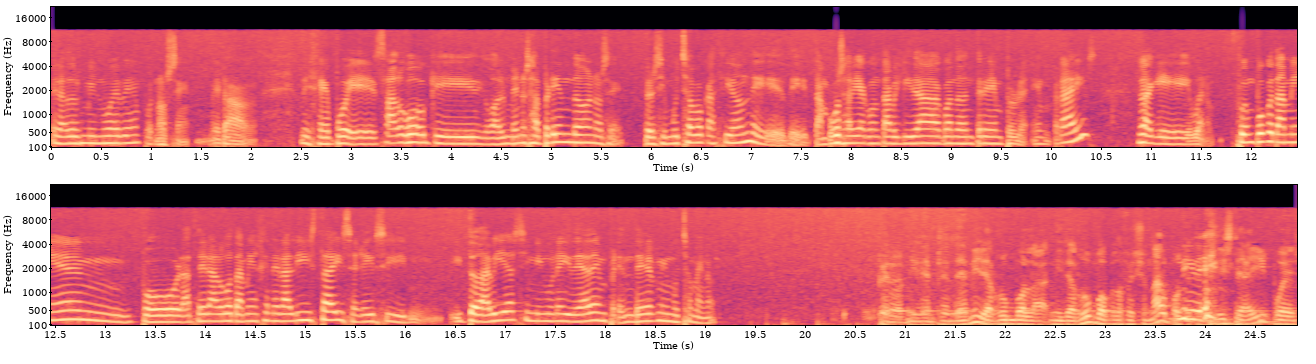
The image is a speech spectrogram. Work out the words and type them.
era 2009, pues no sé, era dije, pues algo que digo, al menos aprendo, no sé, pero sin mucha vocación de, de tampoco sabía contabilidad cuando entré en, en Price. O sea que, bueno, fue un poco también por hacer algo también generalista y seguir sin, y todavía sin ninguna idea de emprender, ni mucho menos. Pero ni de emprender ni de rumbo la- ni de rumbo profesional, porque de- te metiste ahí, pues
